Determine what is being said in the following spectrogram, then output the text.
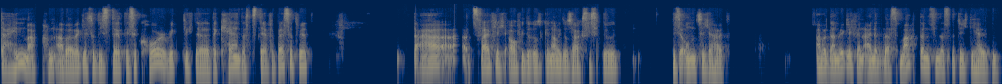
dahin machen, aber wirklich so diese, diese Core, wirklich der, der Kern, dass der verbessert wird, da zweifle ich auch, wie du, genau wie du sagst, diese Unsicherheit. Aber dann wirklich, wenn einer das macht, dann sind das natürlich die Helden.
